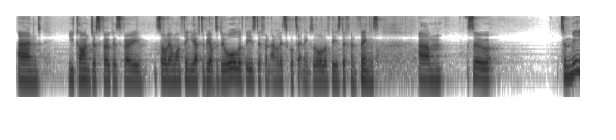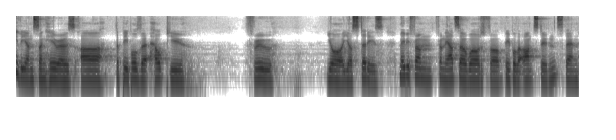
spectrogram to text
And you can't just focus very solely on one thing. You have to be able to do all of these different analytical techniques, all of these different things. Um, so, to me, the unsung heroes are the people that help you through your, your studies. Maybe from, from the outside world, for people that aren't students, then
